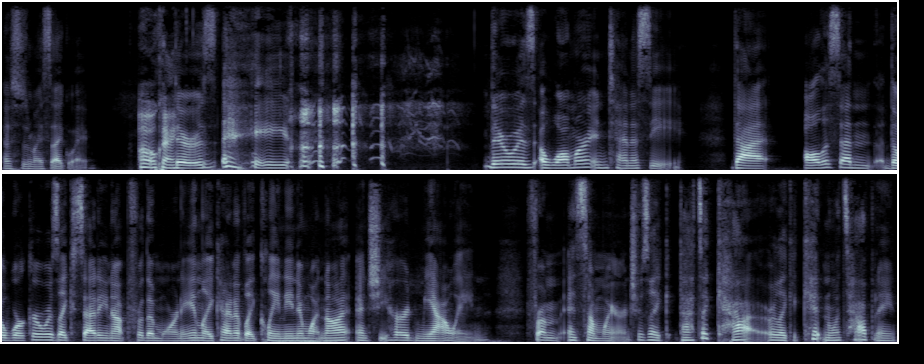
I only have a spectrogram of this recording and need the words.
This is my segue. Oh, okay. There's a there was a Walmart in Tennessee that all of a sudden the worker was like setting up for the morning, like kind of like cleaning and whatnot, and she heard meowing from uh, somewhere. And she was like that's a cat or like a kitten what's happening?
